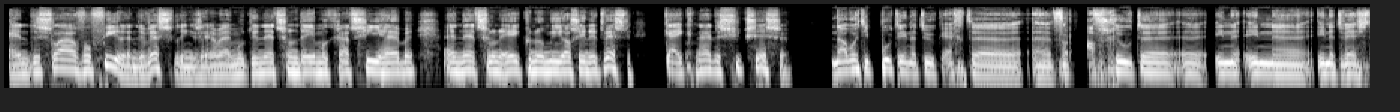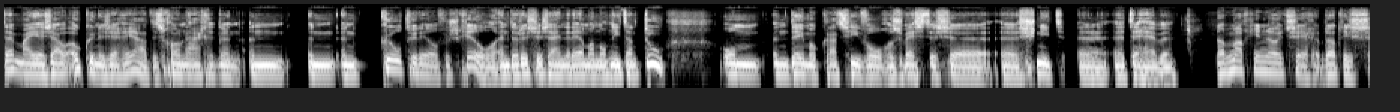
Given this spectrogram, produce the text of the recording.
en de slavofielen. De westerlingen zeggen wij moeten net zo'n democratie hebben en net zo'n economie als in het westen. Kijk naar de successen. Nou wordt die Poetin natuurlijk echt uh, verafschuwd uh, in, in, in het Westen. Maar je zou ook kunnen zeggen, ja, het is gewoon eigenlijk een, een, een cultureel verschil. En de Russen zijn er helemaal nog niet aan toe om een democratie volgens westerse uh, schniet uh, te hebben. Dat mag je nooit zeggen. Dat is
